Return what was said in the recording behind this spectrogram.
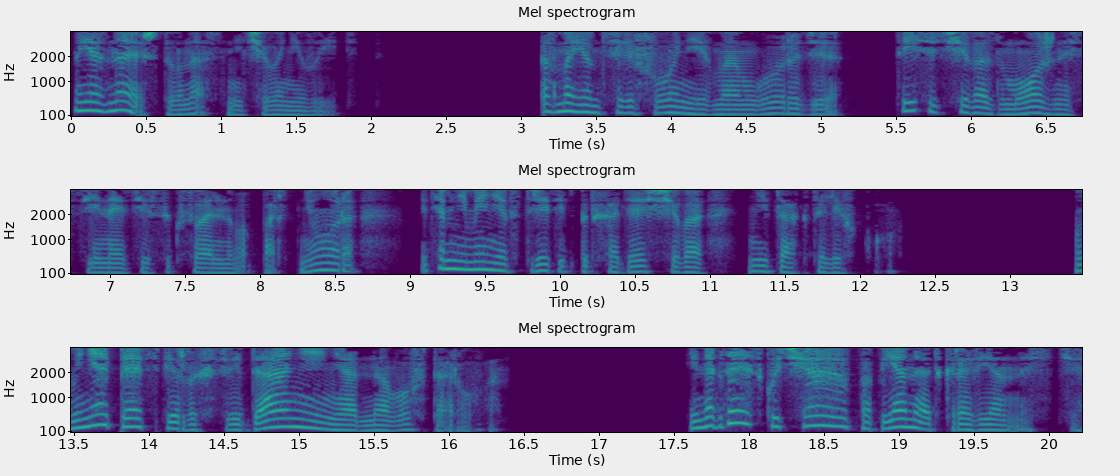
но я знаю, что у нас ничего не выйдет. В моем телефоне и в моем городе тысячи возможностей найти сексуального партнера, и тем не менее встретить подходящего не так-то легко. У меня пять первых свиданий, ни одного второго. Иногда я скучаю по пьяной откровенности.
